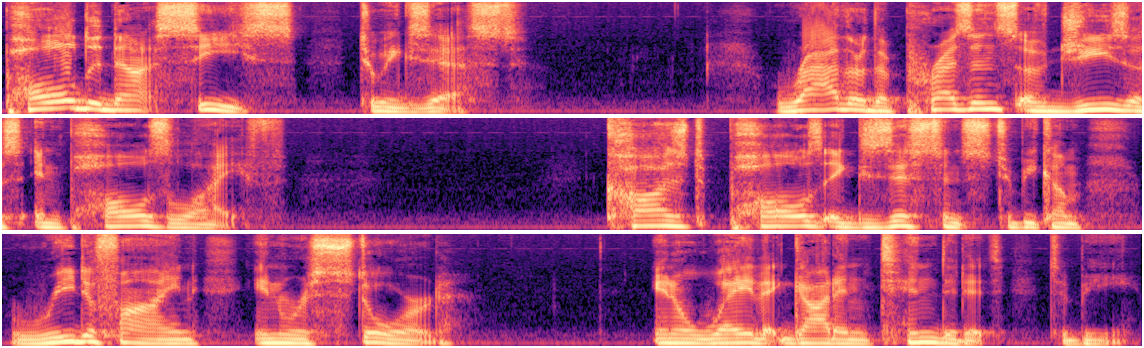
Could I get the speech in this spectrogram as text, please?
Paul did not cease to exist. Rather, the presence of Jesus in Paul's life caused Paul's existence to become redefined and restored in a way that God intended it to be.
